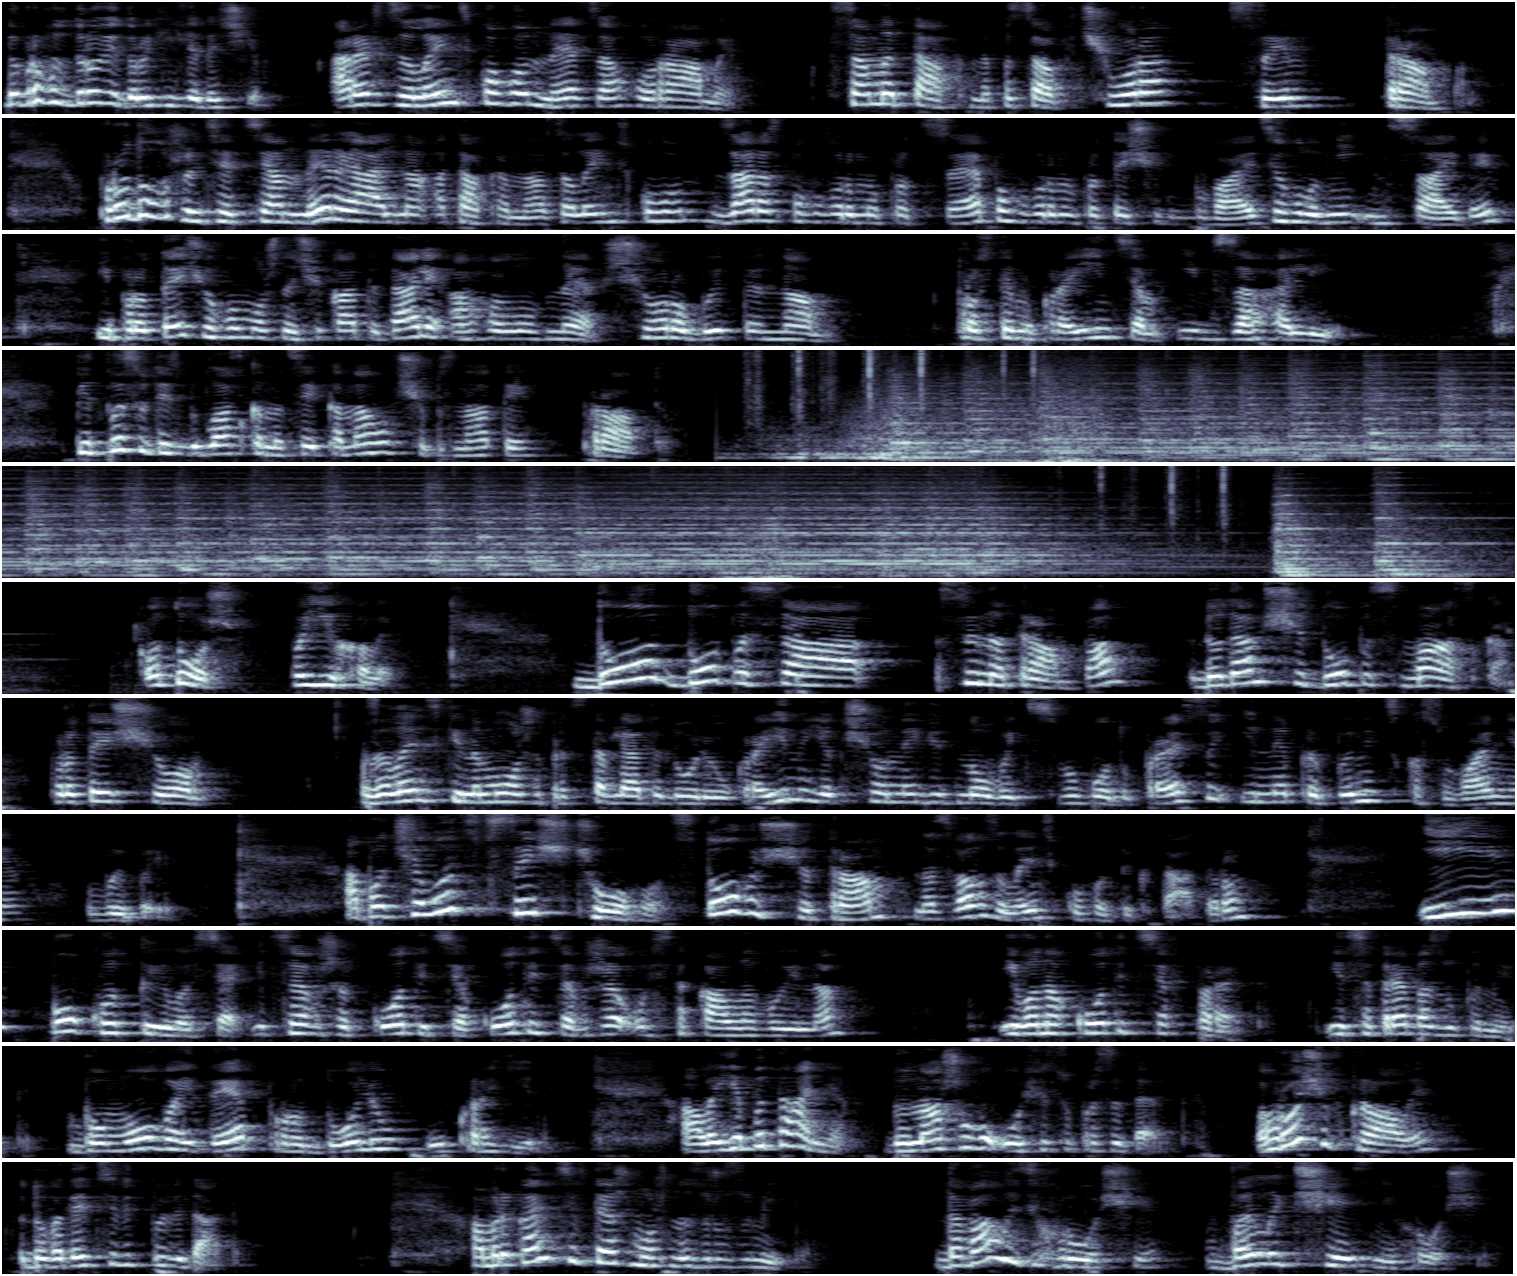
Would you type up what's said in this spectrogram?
Доброго здоров'я, дорогі глядачі! Арешт Зеленського не за горами. Саме так написав вчора син Трампа. Продовжується ця нереальна атака на Зеленського. Зараз поговоримо про це, поговоримо про те, що відбувається, головні інсайди, і про те, чого можна чекати далі. А головне, що робити нам, простим українцям і взагалі. Підписуйтесь, будь ласка, на цей канал, щоб знати правду. Отож, поїхали. До дописа сина Трампа додам ще допис Маска про те, що Зеленський не може представляти долю України, якщо не відновить свободу преси і не припинить скасування виборів. А почалось все з чого? З того, що Трамп назвав Зеленського диктатором. І покотилося. І це вже котиться, котиться, вже ось така лавина. І вона котиться вперед. І це треба зупинити, бо мова йде про долю України. Але є питання до нашого офісу президента: гроші вкрали, доведеться відповідати. Американців теж можна зрозуміти. Давались гроші, величезні гроші.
